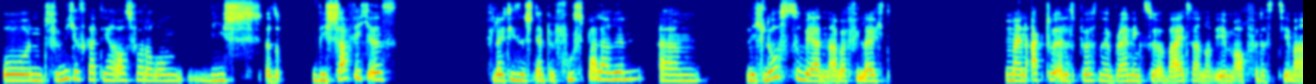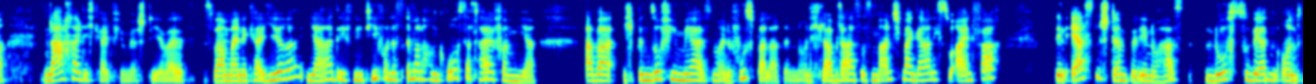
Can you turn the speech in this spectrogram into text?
Und für mich ist gerade die Herausforderung, wie, also, wie schaffe ich es, vielleicht diesen Stempel Fußballerin ähm, nicht loszuwerden, aber vielleicht mein aktuelles Personal Branding zu erweitern und eben auch für das Thema Nachhaltigkeit viel mehr stehe, weil es war meine Karriere, ja, definitiv, und ist immer noch ein großer Teil von mir. Aber ich bin so viel mehr als nur eine Fußballerin. Und ich glaube, da ist es manchmal gar nicht so einfach, den ersten Stempel, den du hast, loszuwerden und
